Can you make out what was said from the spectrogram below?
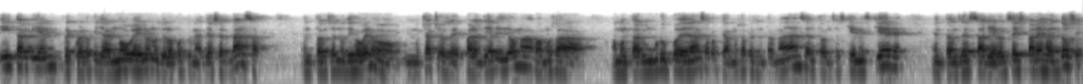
y también recuerdo que ya en noveno nos dio la oportunidad de hacer danza. Entonces nos dijo, bueno, muchachos, para el Día del Idioma vamos a a montar un grupo de danza porque vamos a presentar una danza, entonces, ¿quiénes quieren? Entonces salieron seis parejas, doce.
